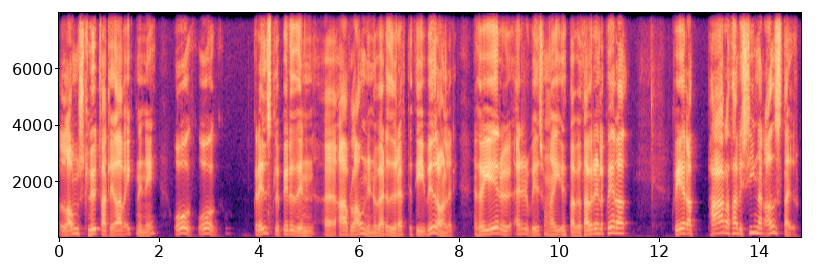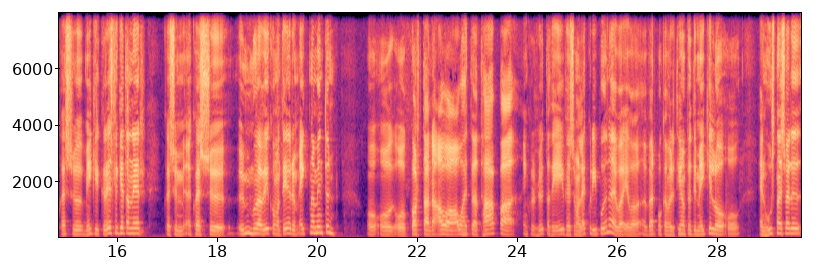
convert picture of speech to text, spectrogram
lánslutfallið af eigninni og, og greiðslubyrðin uh, af láninu verður eftir því viðráðanleiri. En þau eru erfið svona í upphafi og það verður einlega hver að, hver að para það við sínar aðstæður, hversu mikið greiðslugetan er, hversu, hversu umhuga viðkomandi er um eignamyndun og, og, og hvort hann á að áhættu að tapa einhverju hluta því eigi fyrir sem hann leggur í búðina ef, ef verðbókan verður tímaböndi mikil og, og, en húsnæðisverðið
